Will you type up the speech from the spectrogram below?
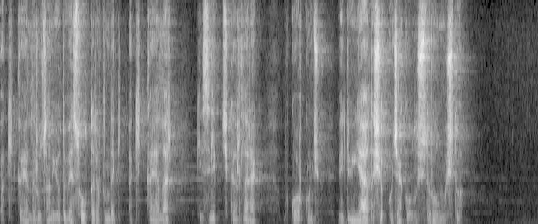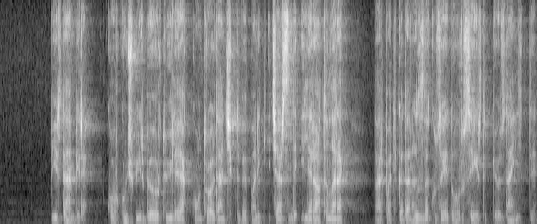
akik kayalar uzanıyordu ve sol tarafındaki akik kayalar kesilip çıkarılarak bu korkunç ve dünya dışı ocak oluşturulmuştu. Birdenbire korkunç bir böğürtüyle yak kontrolden çıktı ve panik içerisinde ileri atılarak Darpatikadan hızla kuzeye doğru seyirtip gözden gitti.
